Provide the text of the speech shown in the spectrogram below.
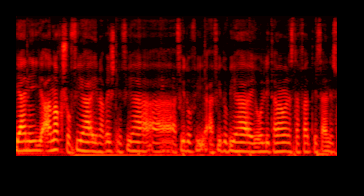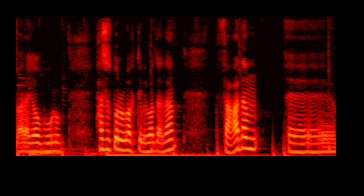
يعني اناقشه فيها يناقشني فيها افيده في افيده بيها يقول لي تمام أنا استفدت يسألني سؤال اجاوبه له. حاسس طول الوقت بالوضع ده. فعدم آه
